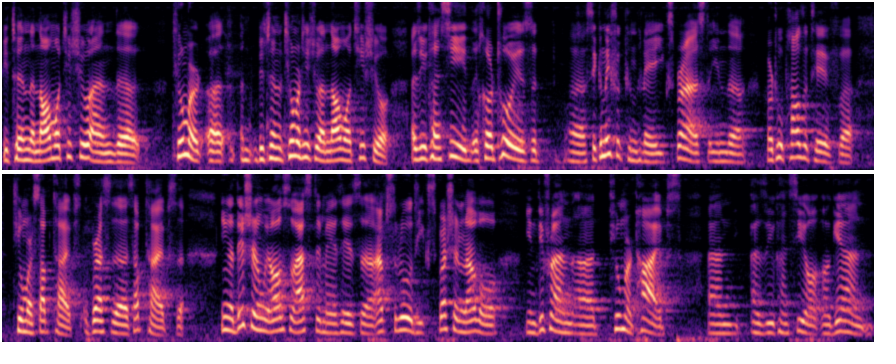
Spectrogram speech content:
between the normal tissue and the tumor, uh, between the tumor tissue and normal tissue. As you can see, the HER2 is uh, significantly expressed in the HER2 positive uh, tumor subtypes, breast uh, subtypes. In addition, we also estimate its uh, absolute expression level in different uh, tumor types. And as you can see, again,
